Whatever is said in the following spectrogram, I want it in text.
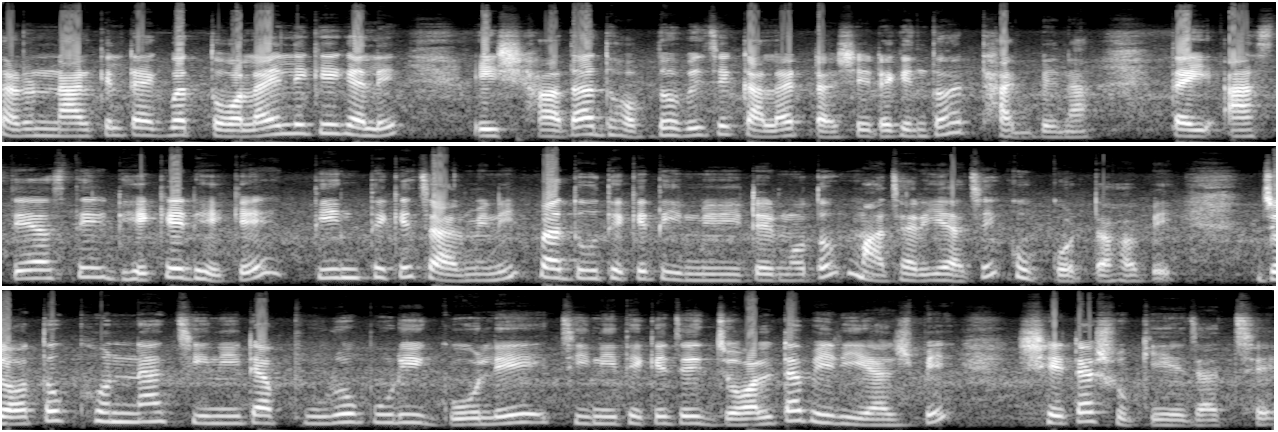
কারণ নারকেলটা একবার তলায় লেগে গেলে এই সাদা ধবধবে যে কালারটা, সেটা কিন্তু আর থাকবে না। তাই আস্তে আস্তে ঢেকে ঢেকে তিন থেকে চার মিনিট বা দু থেকে তিন মিনিটের মতো মাঝারি আছে কুক করতে হবে। যতক্ষণ না চিনিটা পুরোপুরি গলে চিনি থেকে যে জলটা বেরিয়ে আসবে, সেটা শুকিয়ে যাচ্ছে।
